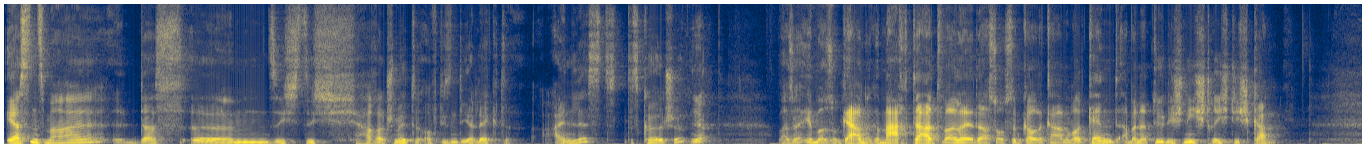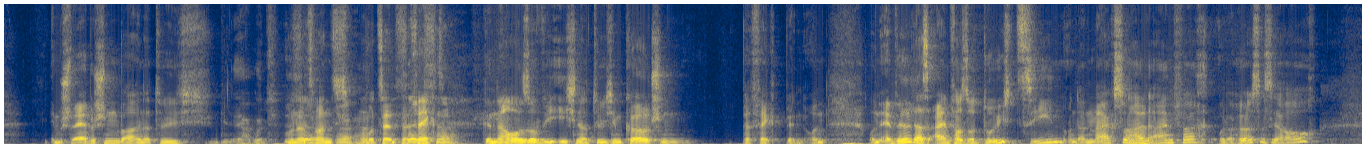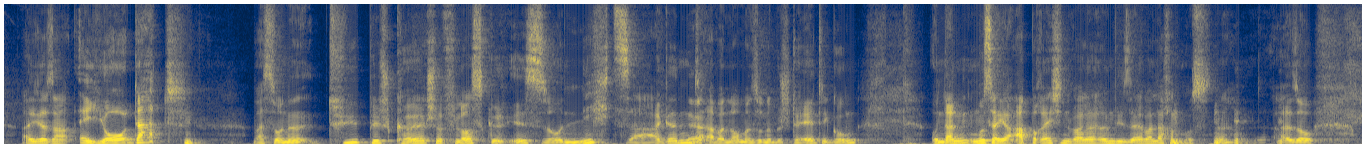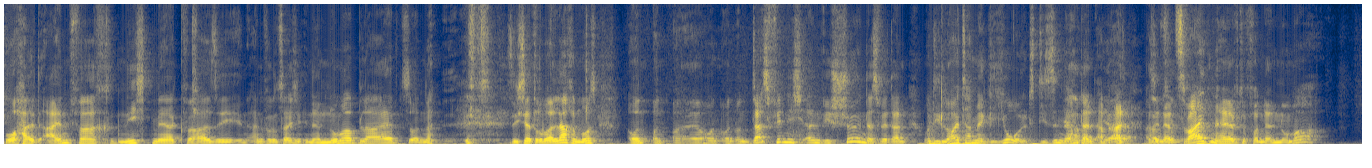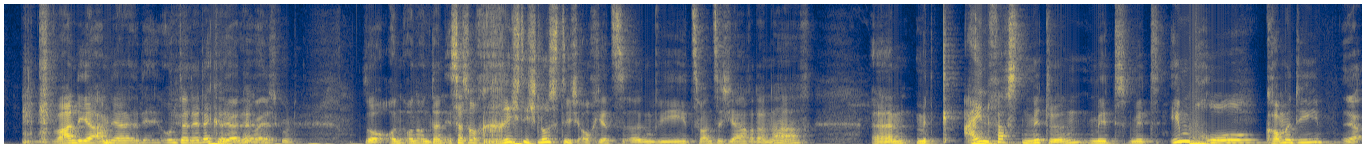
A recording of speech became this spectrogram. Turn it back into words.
Erstens mal, dass ähm, sich, sich Harald Schmidt auf diesen Dialekt einlässt, das Kölsche, Ja. was er immer so gerne gemacht hat, weil er das aus dem Kölner Karneval kennt, aber natürlich nicht richtig kann. Im Schwäbischen war er natürlich Ja, gut. 120 Ja, ne? Prozent ja- perfekt. ja. Genauso wie ich natürlich im Kölschen perfekt bin. Und, und er will das einfach so durchziehen und dann merkst du halt einfach, oder hörst es ja auch, als ich da sage, ey, jo, dat, was so eine typisch kölsche Floskel ist, so nichtssagend, Ja. aber nochmal so eine Bestätigung. Und dann muss er ja abbrechen, weil er irgendwie selber lachen muss. Ne? Also, wo halt einfach nicht mehr quasi in Anführungszeichen in der Nummer bleibt, sondern sich darüber lachen muss. Und, und, äh, und, und, und das finde ich irgendwie schön, dass wir dann, und die Leute haben ja gejohlt. Die sind Ja, dann, ja, also ja, in der zweiten Hälfte von der Nummer waren die ja, haben ja unter der Decke. Ja, ne? der war echt gut. So, und, und, und dann ist das auch richtig lustig, auch jetzt irgendwie 20 Jahre danach. Ähm, mit einfachsten Mitteln, mit, mit Impro-Comedy Ja.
